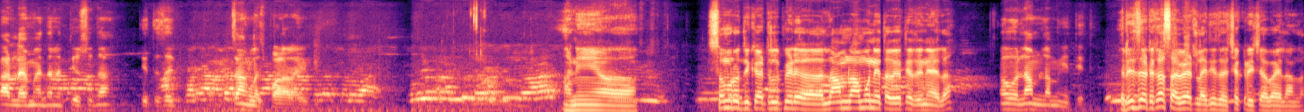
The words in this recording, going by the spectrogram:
काढलाय मैदानात ते सुद्धा तिथं चांगलाच पळाला आहे आणि अं, समृद्धी कॅटल पीड लांब लांबून येतात का तिथं न्यायला? हो लांब लांब येते रिझल्ट कसा भेटला तिथं चकडीच्या बैलांना?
